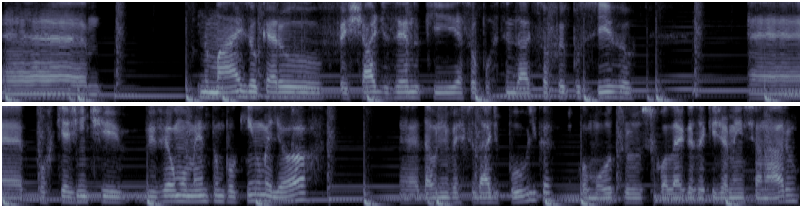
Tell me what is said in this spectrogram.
É, no mais, eu quero fechar dizendo que essa oportunidade só foi possível é, porque a gente viveu um momento um pouquinho melhor é, da universidade pública, como outros colegas aqui já mencionaram.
